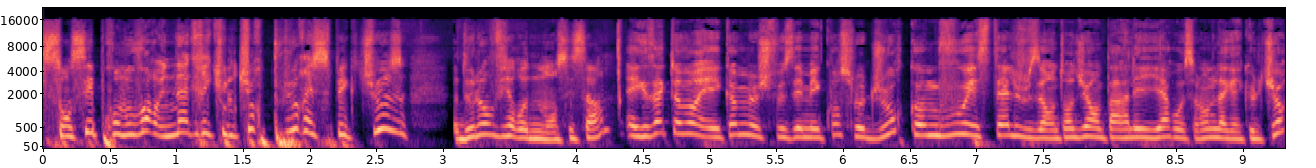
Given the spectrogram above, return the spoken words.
censé promouvoir une agriculture plus respectueuse de l'environnement, c'est ça? Exactement. Et comme je faisais mes courses l'autre jour, comme vous, Estelle, je vous ai entendu en parler hier au Salon de l'Agriculture,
